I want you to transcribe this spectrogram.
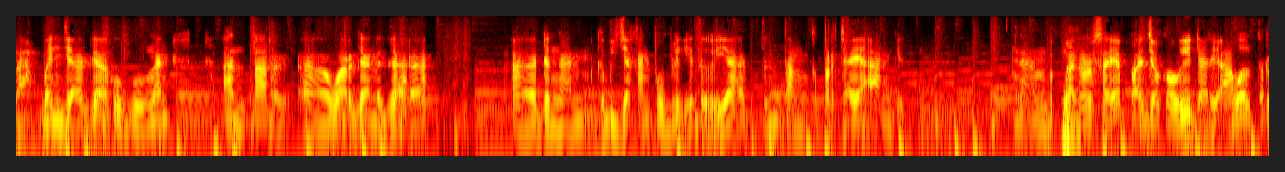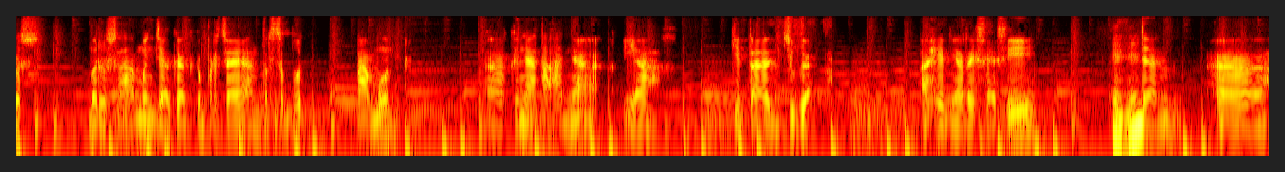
Nah, menjaga hubungan antar uh, warga negara uh, dengan kebijakan publik itu ya tentang kepercayaan gitu. Nah, menurut saya Pak Jokowi dari awal terus berusaha menjaga kepercayaan tersebut. Namun uh, kenyataannya ya kita juga akhirnya resesi mm-hmm. dan uh,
